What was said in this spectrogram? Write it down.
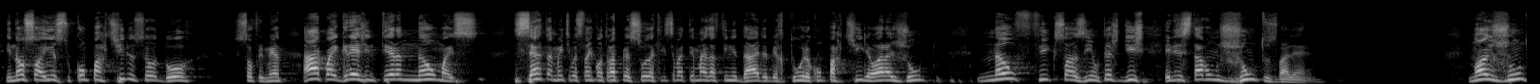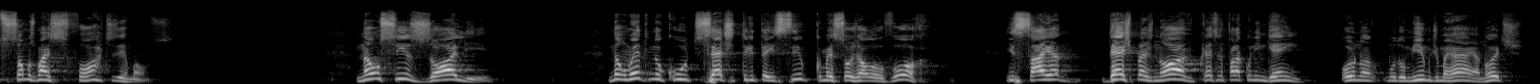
E não só isso, compartilhe o seu dor, sofrimento. Ah, com a igreja inteira, não, mas Certamente você vai encontrar pessoas aqui que você vai ter mais afinidade, abertura, compartilha, ora junto. Não fique sozinho. O texto diz: eles estavam juntos, Valéria. Nós juntos somos mais fortes, irmãos. Não se isole. Não entre no culto 7h35, começou já o louvor, e saia 10 para as 9, porque aí você não fala com ninguém. Ou no, no domingo de manhã, à noite.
